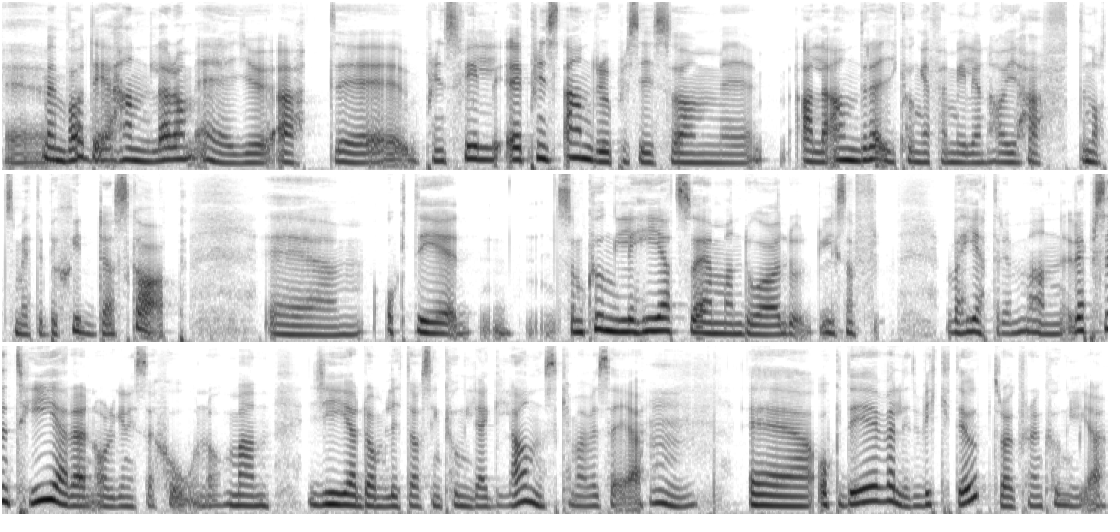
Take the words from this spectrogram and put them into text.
Eh, Men vad det handlar om är ju att eh, prins, Phil, eh, prins Andrew, precis som eh, alla andra i kungafamiljen, har ju haft något som heter beskyddarskap. Eh, och det, som kunglighet så är man då, liksom, vad heter det, man representerar en organisation och man ger dem lite av sin kungliga glans kan man väl säga. Mm. Eh, och det är väldigt viktiga uppdrag för den kungliga.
